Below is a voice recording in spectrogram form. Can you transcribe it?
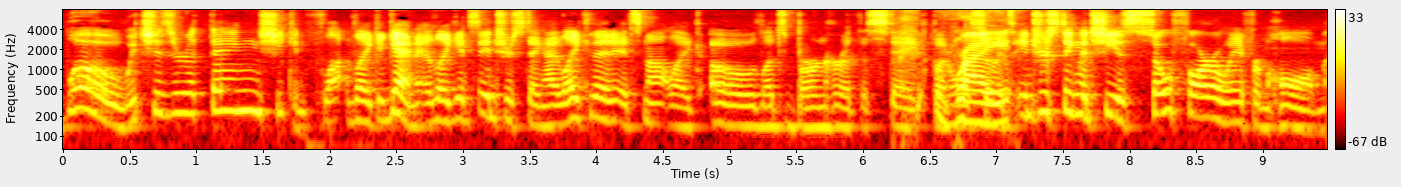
"Whoa, witches are a thing. She can fly." Like again, like it's interesting. I like that it's not like, "Oh, let's burn her at the stake," but right. also it's interesting that she is so far away from home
